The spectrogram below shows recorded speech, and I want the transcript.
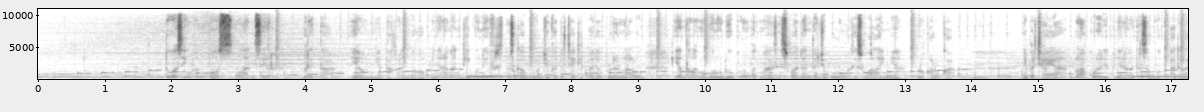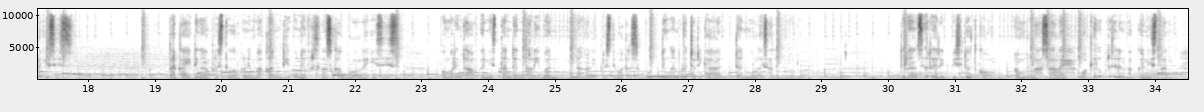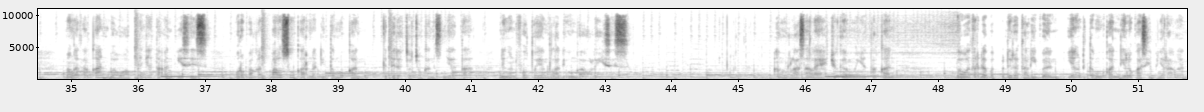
The Washington Post melansir berita yang menyatakan bahwa penyerangan di Universitas Kabul juga terjadi pada bulan lalu yang telah membunuh 24 mahasiswa dan 70 mahasiswa lainnya luka-luka. Dipercaya pelaku dari penyerangan tersebut adalah ISIS. Terkait dengan peristiwa penembakan di Universitas Kabul oleh ISIS, pemerintah Afghanistan dan Taliban menangani peristiwa tersebut dengan kecurigaan dan mulai saling menuduh. Dilansir dari BBC.com, Amrullah Saleh, Wakil Presiden Afghanistan, mengatakan bahwa pernyataan ISIS merupakan palsu karena ditemukan ketidakcocokan senjata dengan foto yang telah diunggah oleh ISIS. Amrullah Saleh juga menyatakan bahwa terdapat bendera Taliban yang ditemukan di lokasi penyerangan.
